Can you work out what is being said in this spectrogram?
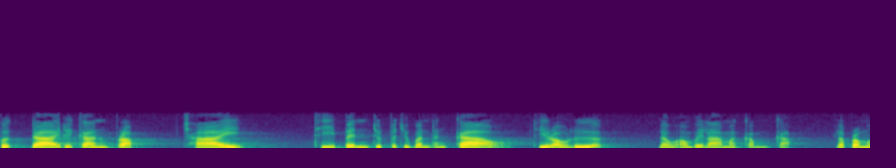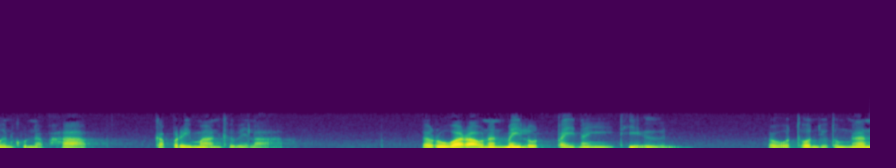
ฝึกได้โดยการปรับใช้ที่เป็นจุดปัจจุบันทั้ง 9 ที่เราเลือก แล้วเอาเวลามากำกับ และประเมินคุณภาพ กับปริมาณคือเวลา แล้วรู้ว่าเรานั้นไม่หลุดไปในที่อื่น เราอดทนอยู่ตรงนั้น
